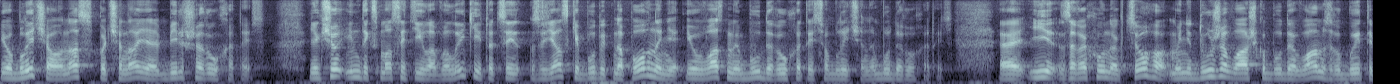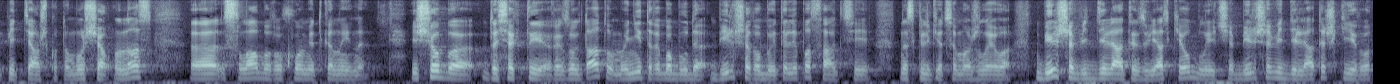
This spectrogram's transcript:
і обличчя у нас починає більше рухатись. Якщо індекс маси тіла великий, то ці зв'язки будуть наповнені, і у вас не буде рухатись обличчя, не буде рухатись. Е, і за рахунок цього мені дуже важко буде вам зробити підтяжку, тому що у нас е, слабо рухомі тканини. І щоб е, досягти результату, мені треба буде більше робити ліпосакції, наскільки це можливо, більше відділяти зв'язки обличчя, більше відділяти шкіру.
